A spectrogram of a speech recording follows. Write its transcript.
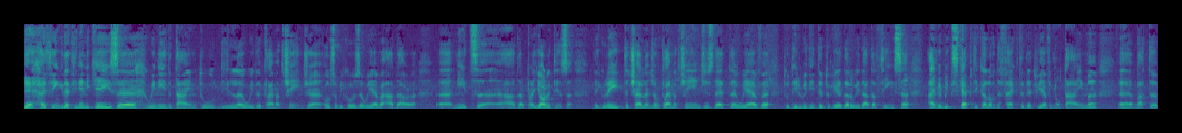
Yeah, I think that in any case uh, we need time to deal with the climate change, uh, also because we have other uh, needs, uh, other priorities. The great challenge of climate change is that uh, we have to deal with it together with other things. I'm a bit skeptical of the fact that we have no time. Uh, but uh,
